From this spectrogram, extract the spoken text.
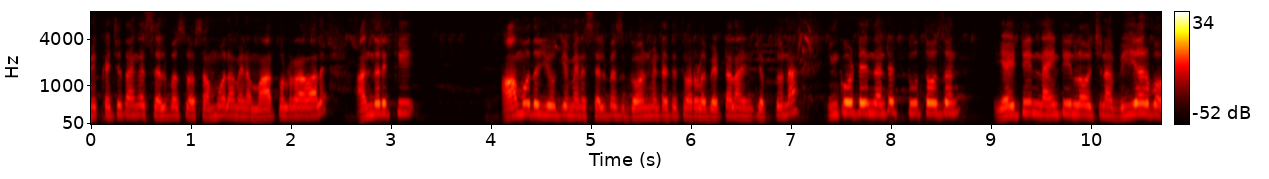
మీకు ఖచ్చితంగా సిలబస్లో సమూలమైన మార్పులు రావాలి. అందరికీ ఆమోదయోగ్యమైన సిలబస్ గవర్నమెంట్ అతి త్వరలో పెట్టాలని చెప్తున్నా. ఇంకోటి ఏంటంటే టూ థౌజండ్ ఎయిటీన్ నైన్టీన్లో వచ్చిన విఆర్ఓ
